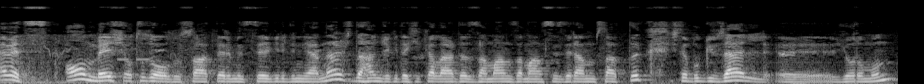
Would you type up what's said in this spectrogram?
Evet 15.30 oldu saatlerimiz sevgili dinleyenler. Daha önceki dakikalarda zaman zaman sizlere anımsattık. İşte bu güzel e, yorumun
